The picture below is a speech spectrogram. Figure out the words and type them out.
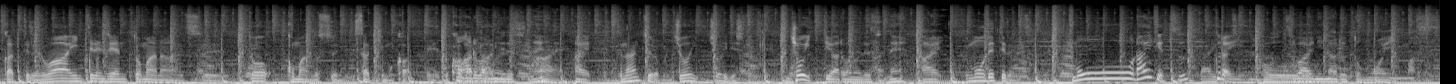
今買ってるのはインテリジェントマナーズとコマンドスーニさっきもか、えー、とアルバムですね。はい、はい。でなんていうのジョイジョイでしたっジョイっていうアルバムですね。はい。けもう出てるんですかね？もう来月くらいに発売になると思います。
